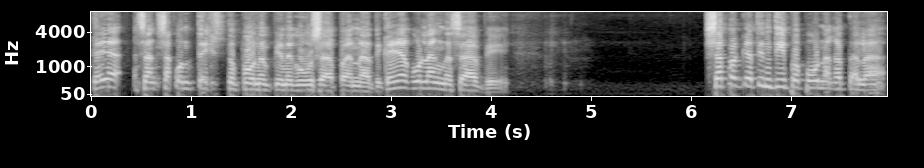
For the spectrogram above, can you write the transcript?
Kaya sa, sa konteksto po ng pinag-uusapan natin, kaya ko lang nasabi, sapagkat hindi pa po nakatala,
